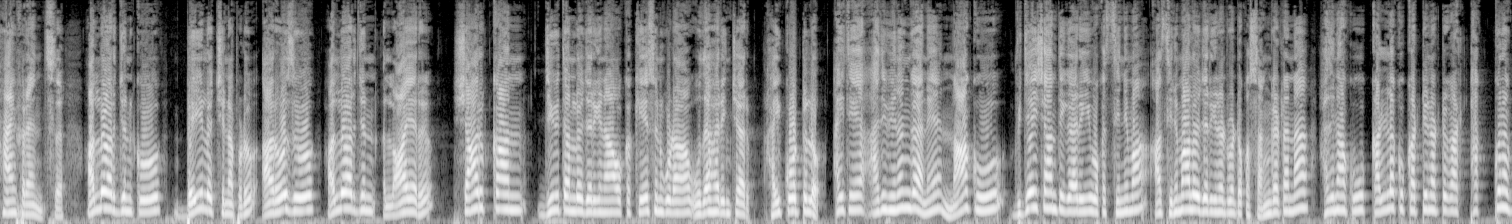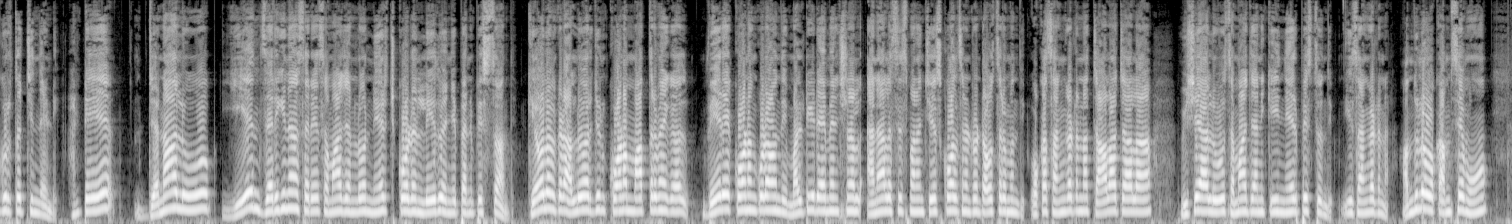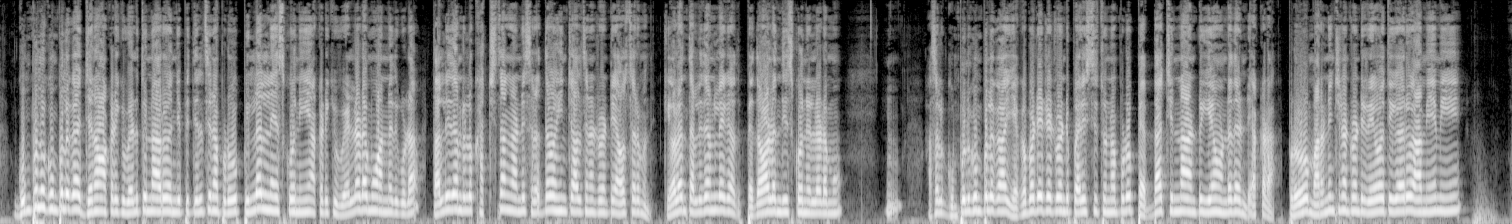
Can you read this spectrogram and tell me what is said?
Hi friends. Allu అర్జున్కు bail వచ్చినప్పుడు ఆ రోజు అల్లు అర్జున్ లాయర్ షారుఖ్ ఖాన్ జీవితంలో జరిగిన ఒక కేసును కూడా ఉదాహరించారు హైకోర్టులో. అయితే అది వినంగానే నాకు విజయశాంతి గారి ఒక సినిమా ఆ సినిమాలో జరిగినటువంటి ఒక సంఘటన అది నాకు కళ్ళకు కట్టినట్టుగా టక్కున గుర్తొచ్చిందండి. అంటే జనాలు ఏం జరిగినా సరే సమాజంలో నేర్చుకోవడం లేదు అని చెప్పి అనిపిస్తోంది. కేవలం ఇక్కడ అల్లు అర్జున్ కోణం మాత్రమే కాదు వేరే కోణం కూడా ఉంది. మల్టీ డైమెన్షనల్ అనాలిసిస్ మనం చేసుకోవాల్సినటువంటి అవసరం ఉంది. ఒక సంఘటన చాలా చాలా విషయాలు సమాజానికి నేర్పిస్తుంది ఈ సంఘటన. అందులో ఒక అంశము గుంపులు గుంపులుగా జనం అక్కడికి వెళుతున్నారు అని చెప్పి తెలిసినప్పుడు పిల్లల్ని వేసుకొని అక్కడికి వెళ్ళడము అన్నది కూడా తల్లిదండ్రులు ఖచ్చితంగా అండి శ్రద్ధ వహించాల్సినటువంటి అవసరం ఉంది. కేవలం తల్లిదండ్రులే కాదు పెద్దవాళ్ళని తీసుకొని వెళ్ళడము అసలు గుంపులు గుంపులుగా ఎగబడేటటువంటి పరిస్థితి ఉన్నప్పుడు పెద్ద చిన్న అంటూ ఏం ఉండదండి అక్కడ. ఇప్పుడు మరణించినటువంటి రేవతి గారు ఆమె ఏమి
